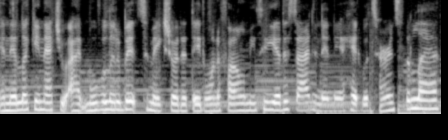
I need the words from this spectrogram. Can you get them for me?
and they're looking at you, I'd move a little bit to make sure that they'd want to follow me to the other side, and then their head would turn to the left.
